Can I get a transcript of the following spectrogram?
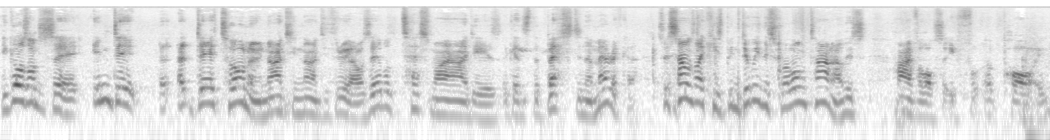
He goes on to say, in da at Daytona in 1993, I was able to test my ideas against the best in America. So it sounds like he's been doing this for a long time now, this high velocity uh, porting.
